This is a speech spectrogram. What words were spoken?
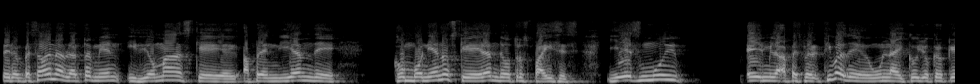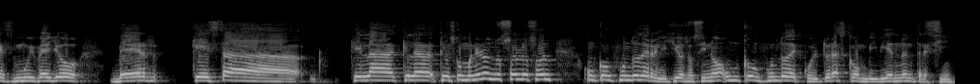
pero empezaban a hablar también idiomas que aprendían de combonianos que eran de otros países. Y es muy, en la perspectiva de un laico, yo creo que es muy bello ver que esta... Que, la, que, los combonianos no solo son un conjunto de religiosos, sino un conjunto de culturas conviviendo entre sí.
